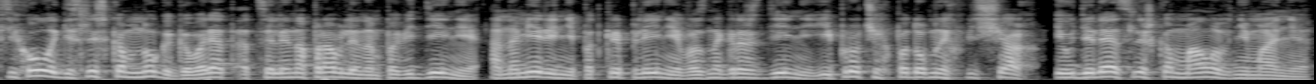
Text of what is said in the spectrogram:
Психологи слишком много говорят о целенаправленном поведении, о намерении подкрепления, вознаграждении и прочих подобных вещах и уделяют слишком мало внимания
